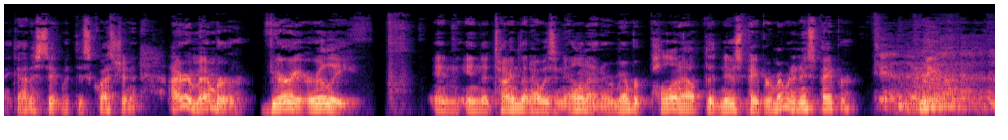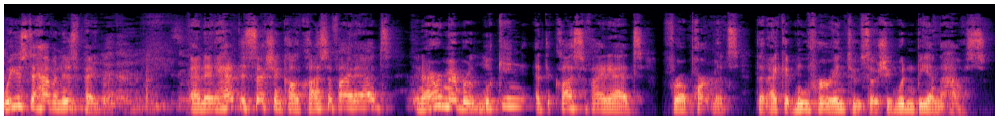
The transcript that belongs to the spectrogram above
I got to sit with this question. I remember very early in in the time that I was in Al-Anon, I remember pulling out the newspaper. Remember the newspaper? we, we used to have a newspaper, and it had this section called classified ads. And I remember looking at the classified ads for apartments that I could move her into so she wouldn't be in the house.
